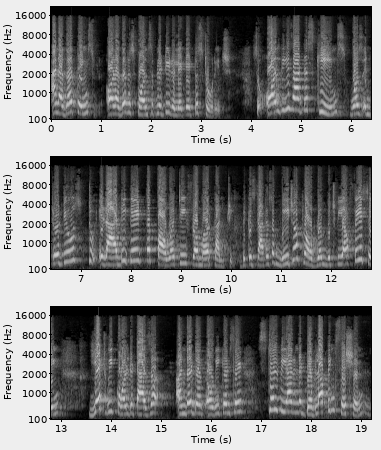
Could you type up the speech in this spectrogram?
and other things or other responsibility related to storage. So all these are the schemes was introduced to eradicate the poverty from our country because that is a major problem which we are facing. Yet we called it as a under or uh, we can say still we are in a developing session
